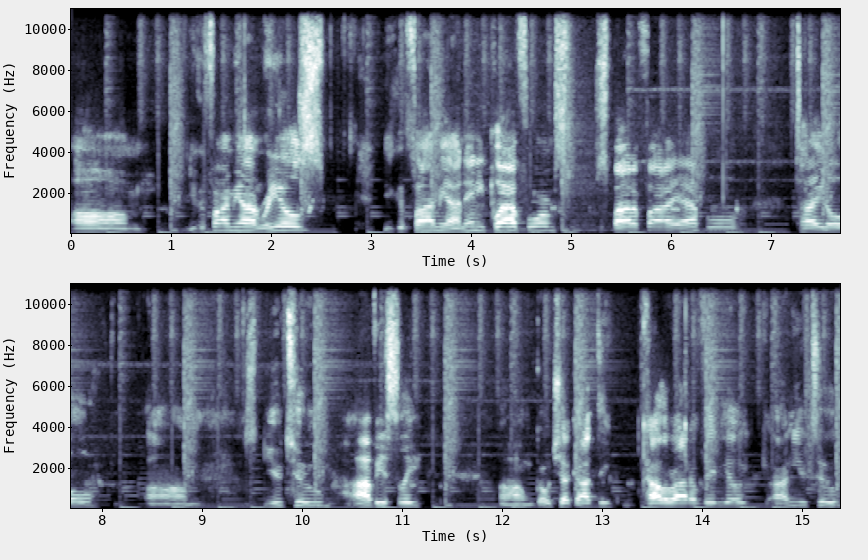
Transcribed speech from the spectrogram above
Um, you can find me on Reels. You can find me on any platforms Spotify, Apple, Tidal, um, YouTube, obviously. Um, go check out the Colorado video on YouTube.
